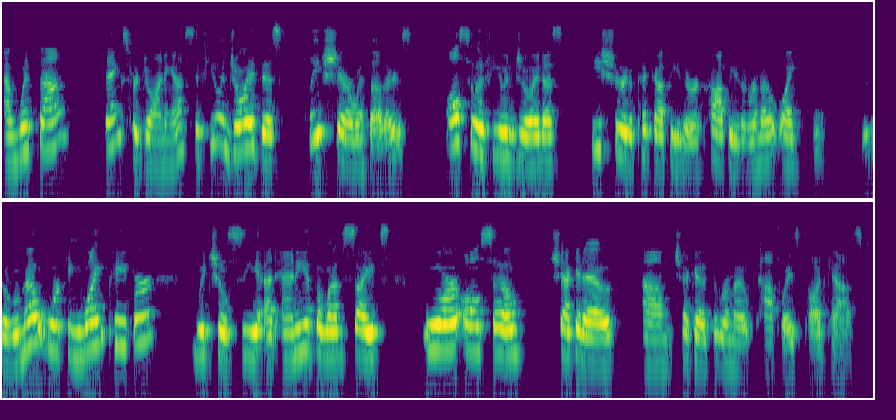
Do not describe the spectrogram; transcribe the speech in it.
And with that, thanks for joining us. If you enjoyed this, please share with others. Also, if you enjoyed us, be sure to pick up either a copy of the remote white, the remote working white paper, which you'll see at any of the websites, or also check it out. Um, check out the Remote Pathways podcast.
